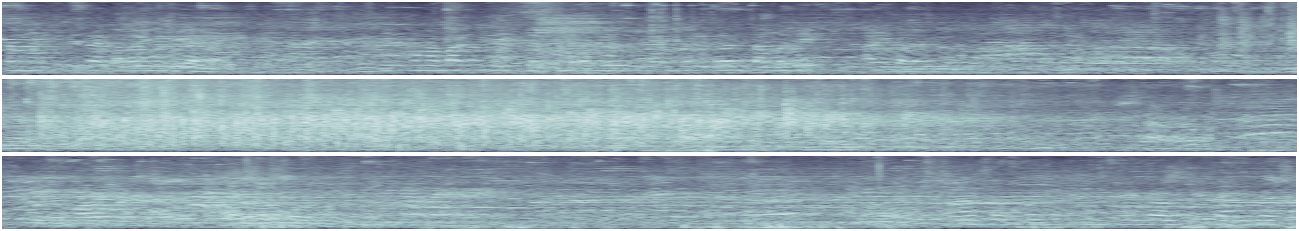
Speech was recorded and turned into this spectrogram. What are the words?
समाज तिथं मला वडी आली आज आपण पिंपळगावचे रहिवासी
